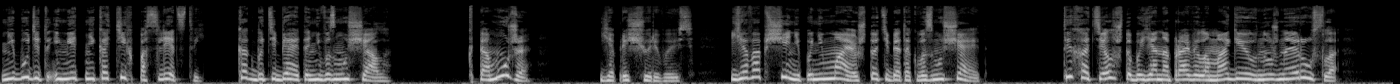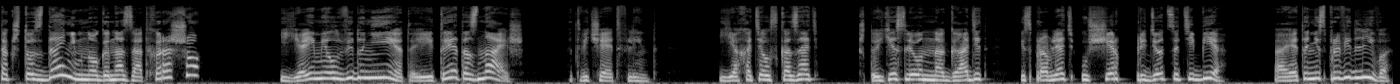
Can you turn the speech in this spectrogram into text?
не будет иметь никаких последствий, как бы тебя это ни возмущало. К тому же, я прищуриваюсь, я вообще не понимаю, что тебя так возмущает. Ты хотел, чтобы я направила магию в нужное русло, так что сдай немного назад, хорошо? Я имел в виду не это, и ты это знаешь, отвечает Флинт. Я хотел сказать, что если он нагадит, исправлять ущерб придется тебе, а это несправедливо.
